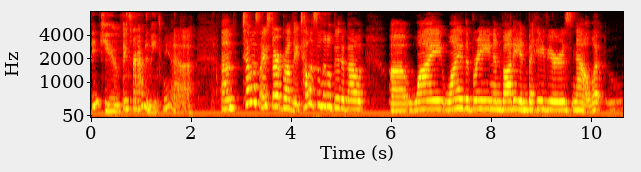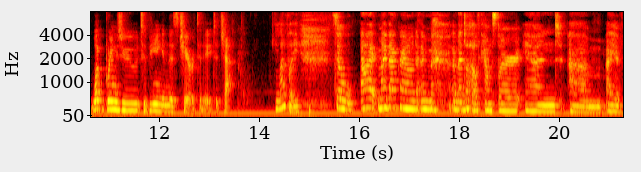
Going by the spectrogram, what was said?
Thank you. Thanks for having me. Yeah. Um, tell us. I start broadly. Tell us a little bit about uh, why why the brain and body and behaviors now? What what brings you to being in this chair today to chat? Lovely. So, I, my background, I'm a mental health counselor, and um, I have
